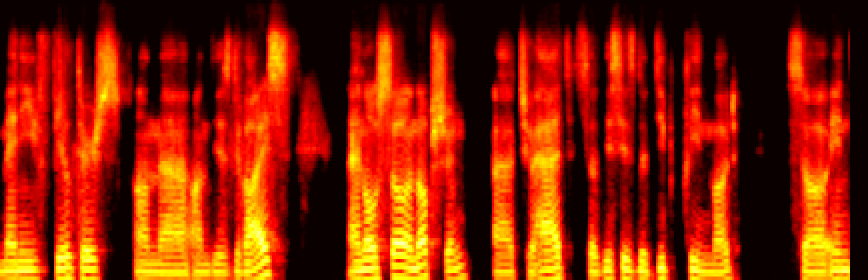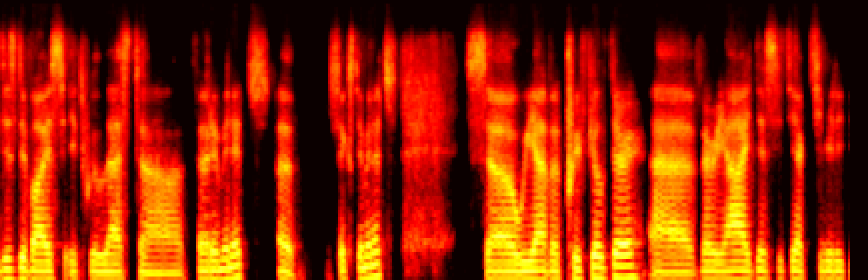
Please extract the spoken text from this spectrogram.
many filters on, uh, on this device and also an option uh, to add. So this is the deep clean mode. So in this device, it will last uh, 30 minutes, uh, 60 minutes. So we have a pre-filter, uh, very high density activated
